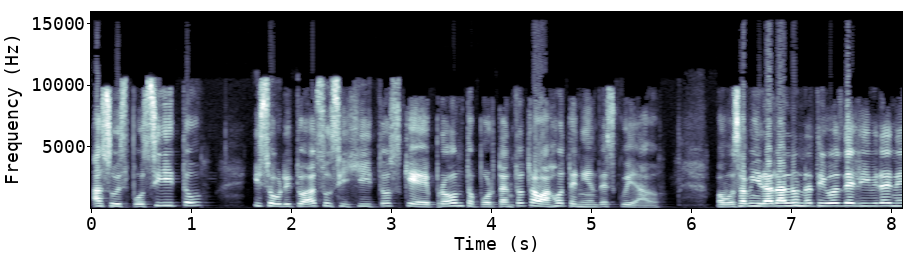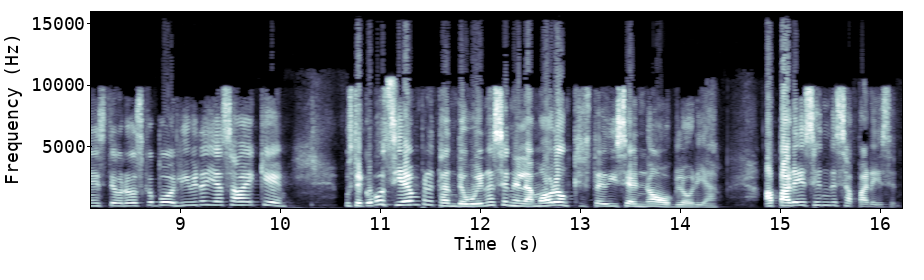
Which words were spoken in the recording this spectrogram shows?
a su esposito y sobre todo a sus hijitos que de pronto por tanto trabajo tenían descuidado. Vamos a mirar a los nativos de Libra en este horóscopo. Libra ya sabe que Usted como siempre, tan de buenas en el amor, aunque usted dice, no, Gloria, aparecen, desaparecen.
